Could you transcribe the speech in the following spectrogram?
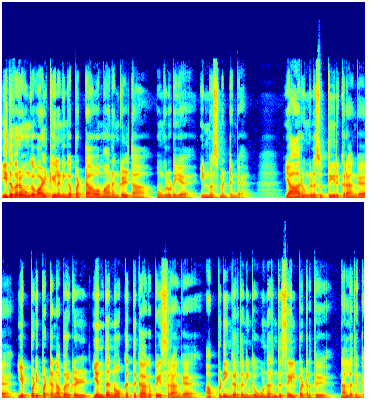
இதுவரை உங்கள் வாழ்க்கையில் நீங்கள் பட்ட அவமானங்கள் தான் உங்களுடைய இன்வெஸ்ட்மெண்ட்டுங்க யார் உங்களை சுற்றி இருக்கிறாங்க? எப்படிப்பட்ட நபர்கள்? எந்த நோக்கத்துக்காக பேசுகிறாங்க அப்படிங்கிறத நீங்கள் உணர்ந்து செயல்படுறது நல்லதுங்க.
